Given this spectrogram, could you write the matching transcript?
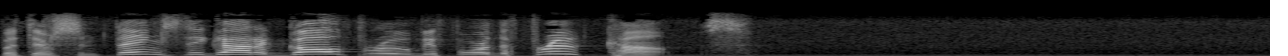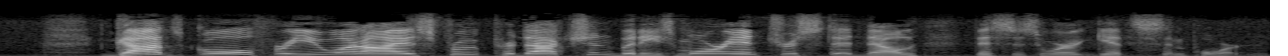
But there's some things they got to go through before the fruit comes. God's goal for you and I is fruit production, but He's more interested. Now, this is where it gets important.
